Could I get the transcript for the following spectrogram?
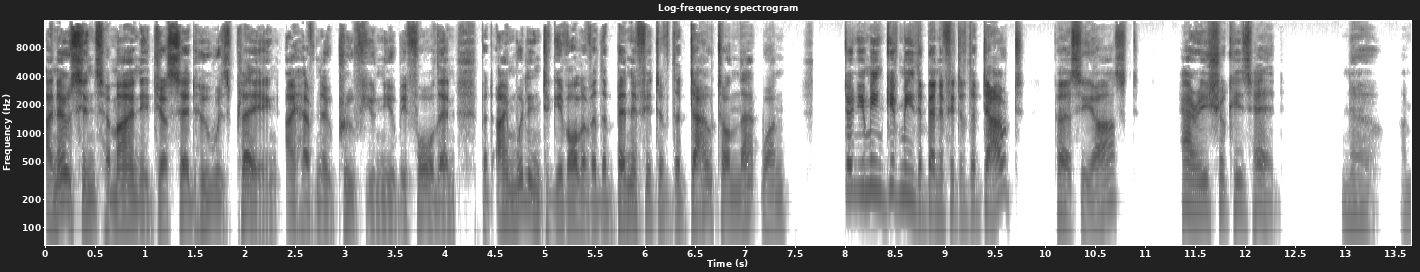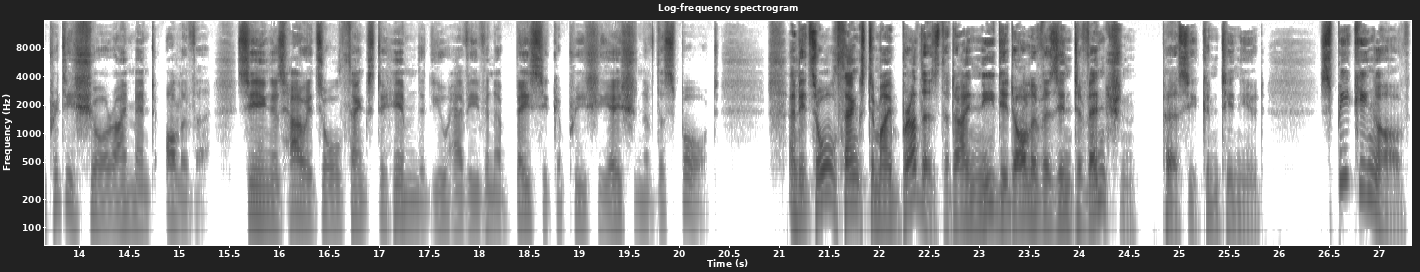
I know since Hermione just said who was playing, I have no proof you knew before then, but I'm willing to give Oliver the benefit of the doubt on that one. Don't you mean give me the benefit of the doubt? Percy asked. Harry shook his head. No, I'm pretty sure I meant Oliver, seeing as how it's all thanks to him that you have even a basic appreciation of the sport. And it's all thanks to my brothers that I needed Oliver's intervention, Percy continued. Speaking of,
